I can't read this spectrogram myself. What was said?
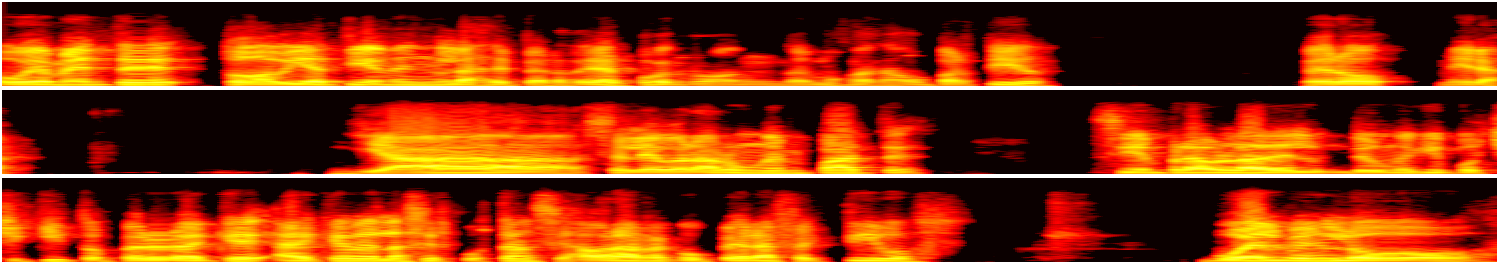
obviamente todavía tienen las de perder porque no, hemos ganado un partido. Pero mira, ya celebrar un empate siempre habla de, un equipo chiquito, pero hay que, hay que ver las circunstancias. Ahora recupera efectivos, vuelven los,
